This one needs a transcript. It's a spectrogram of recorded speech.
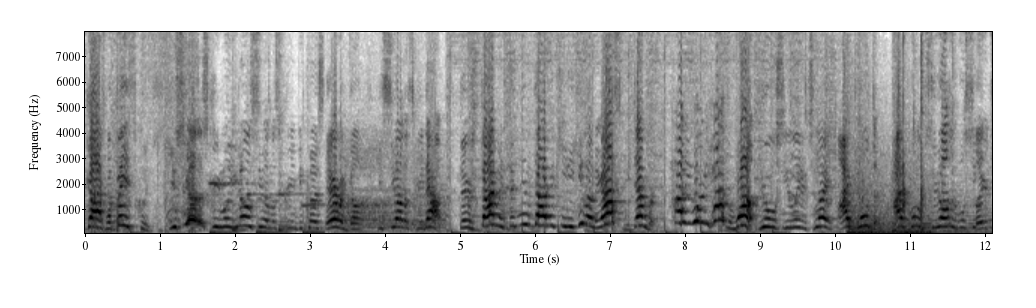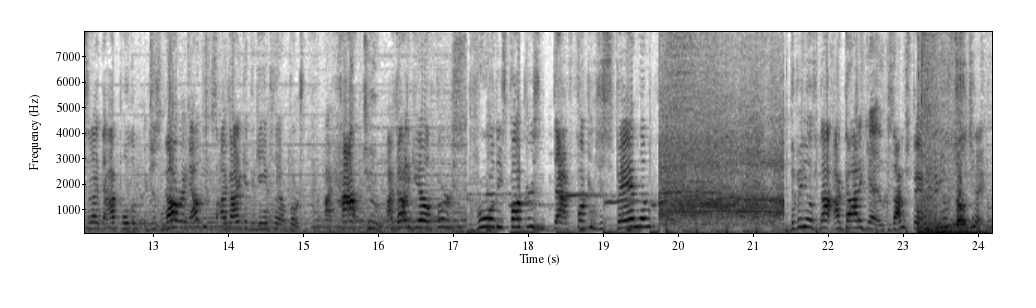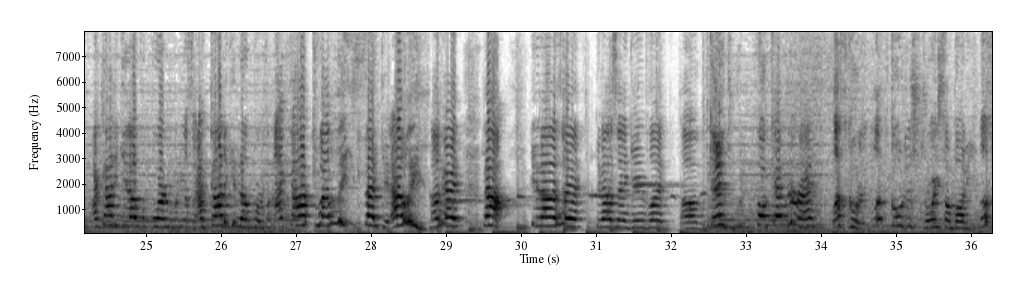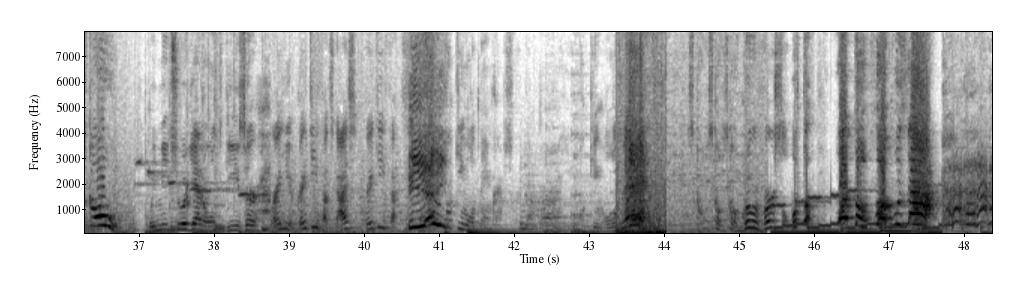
Guys, now basically, you see on the screen, well, you don't see on the screen because, there we go, you see on the screen now. There's Diamond, the new Diamond KD came out me, Denver, how do you already have him? Well, you will see later tonight. I pulled him. I pulled him, so y'all will see later tonight that I pulled him. Just not right now because I gotta get the gameplay out first. I have to. I gotta get out first. Before all these fuckers that fucking just spam them. The video's not, I gotta get it because I'm spamming videos too today. I gotta get out before everybody else. I gotta get it out first. I got to at least second, at least, okay? Now, you know what I'm saying? You know what I'm saying? Gameplay. Um, get into it. Fuck Kevin Durant. Let's go to, let's go destroy somebody. Let's go. We meet you again, old geezer. Right here. Great defense, guys. Great defense. fucking old man grabs. Fucking old man. Let's go, let's go, let's go. Go reversal. What the, what the fuck was that?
